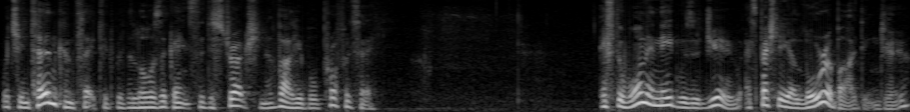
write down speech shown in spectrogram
which in turn conflicted with the laws against the destruction of valuable property. If the one in need was a Jew, especially a law abiding Jew,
